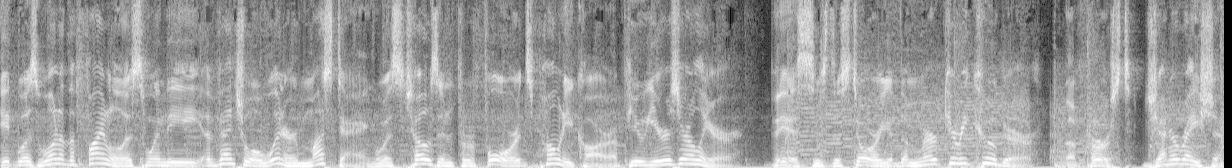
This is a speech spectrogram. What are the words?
It was one of the finalists when the eventual winner, Mustang, was chosen for Ford's pony car a few years earlier. This is the story of the Mercury Cougar, the first generation.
